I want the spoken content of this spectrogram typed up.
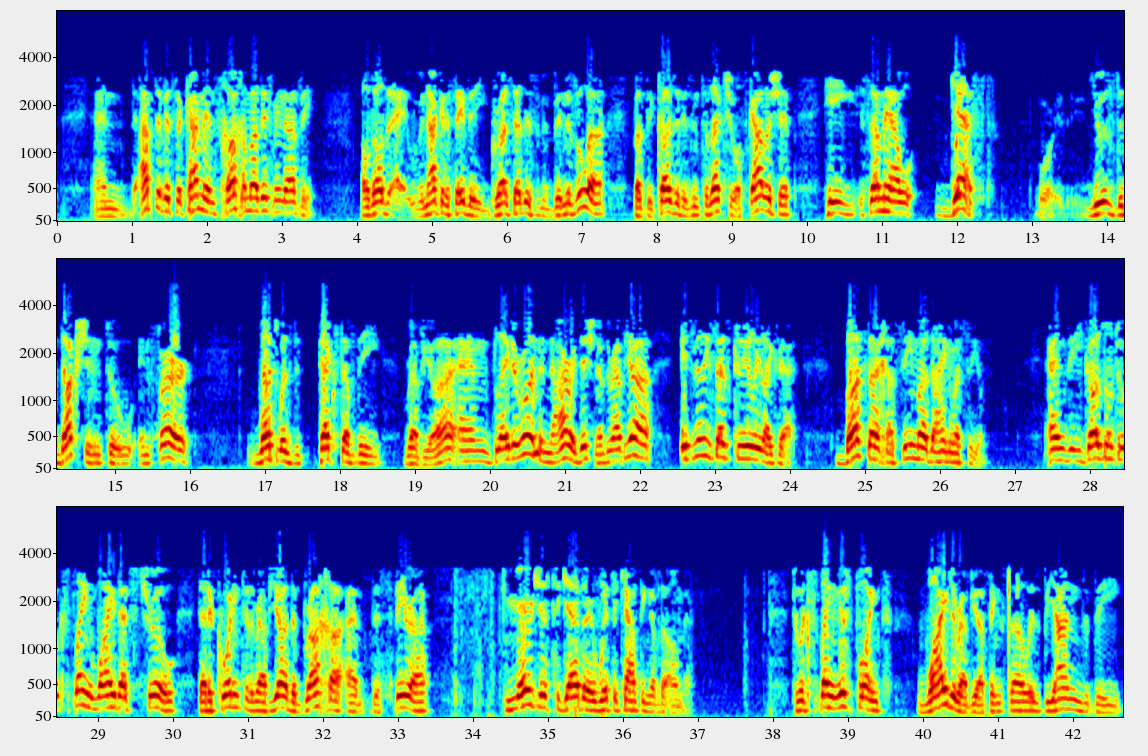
And after the comments, Chacham Adif Minavi. Although the, we're not going to say the Gra said this in Benevua, but because of his intellectual scholarship, he somehow guessed or used deduction to infer what was the text of the Ravya, and later on in our edition of the Ravya, it really says clearly like that. Chasima. And he goes on to explain why that's true, that according to the Rav the bracha and the sphira merges together with the counting of the Omer. To explain this point, why the Yah thinks so is beyond the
